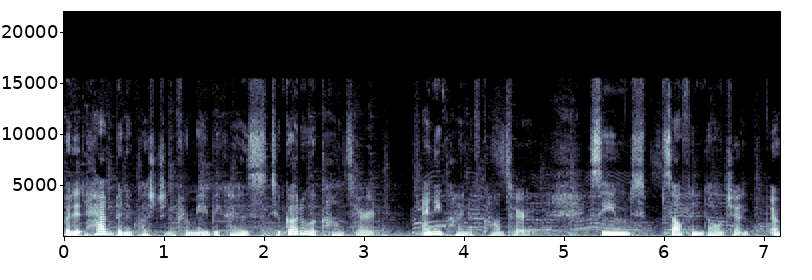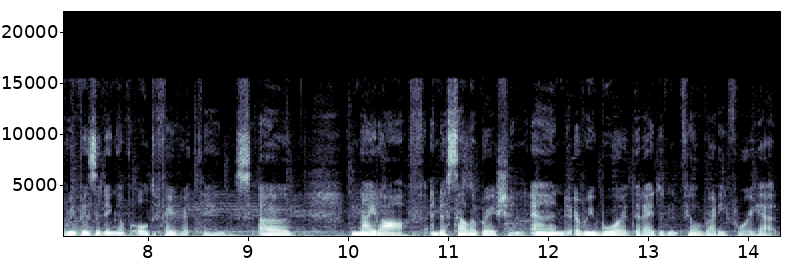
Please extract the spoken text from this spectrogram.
But it had been a question for me because to go to a concert, any kind of concert, seemed self indulgent, a revisiting of old favorite things, a night off and a celebration and a reward that I didn't feel ready for yet.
